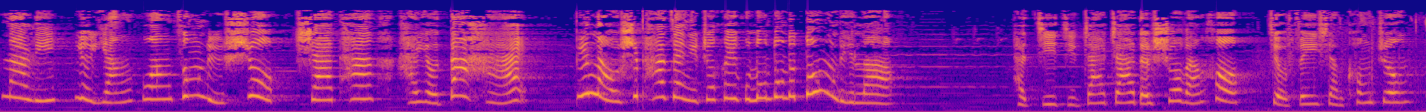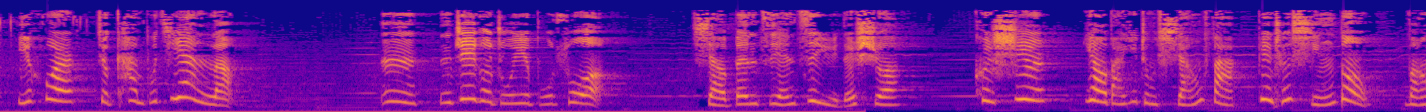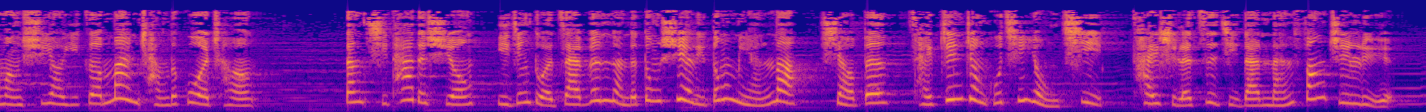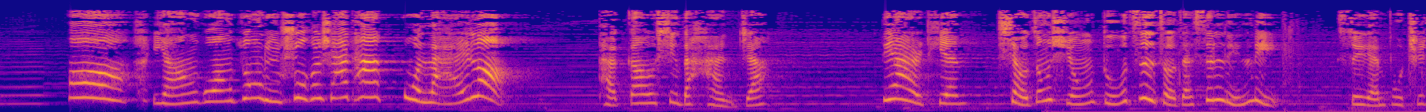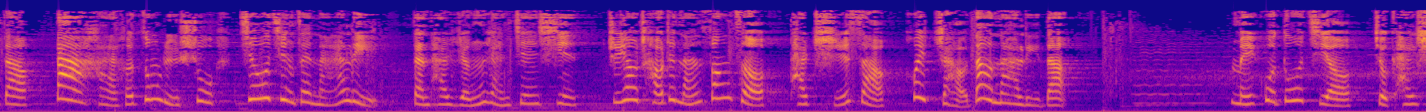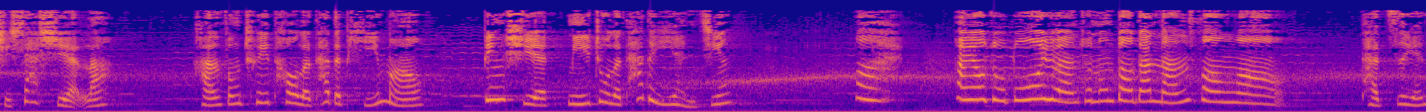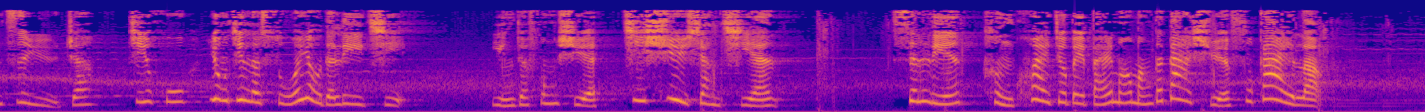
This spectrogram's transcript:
那里有阳光、棕榈树、沙滩，还有大海。别老是趴在你这黑咕隆咚的洞里了。他叽叽喳喳的说完后，就飞向空中，一会儿就看不见了。嗯，你这个主意不错，小奔自言自语的说。可是。要把一种想法变成行动，往往需要一个漫长的过程。当其他的熊已经躲在温暖的洞穴里冬眠了，小奔才真正鼓起勇气，开始了自己的南方之旅。哦，阳光、棕榈树和沙滩，我来了！他高兴的喊着。第二天。小棕熊独自走在森林里，虽然不知道大海和棕榈树究竟在哪里，但他仍然坚信，只要朝着南方走，他迟早会找到那里的。没过多久，就开始下雪了，寒风吹透了他的皮毛，冰雪迷住了他的眼睛。唉。还要走多远才能到达南方啊？他自言自语着，几乎用尽了所有的力气，迎着风雪继续向前。森林很快就被白茫茫的大雪覆盖了。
